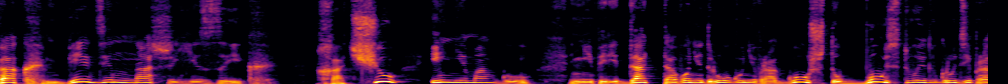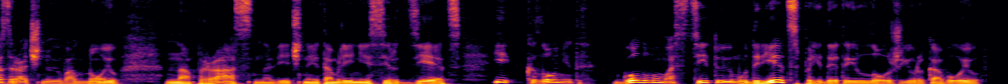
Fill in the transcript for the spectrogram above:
«Как беден наш язык! Хочу и не могу не передать того ни другу, ни врагу, что буйствует в груди прозрачную волною. Напрасно вечное томление сердец и клонит голову маститую мудрец пред этой ложью роковою.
